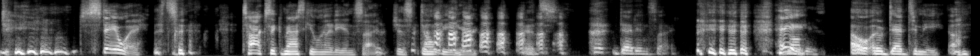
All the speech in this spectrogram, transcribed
stay away. It's toxic masculinity inside. Just don't be here. It's dead inside. hey. Zombies. Oh, oh, dead to me. Um,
